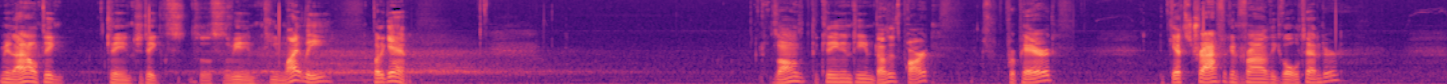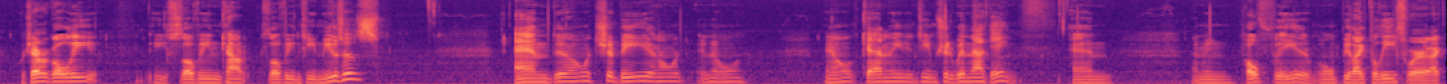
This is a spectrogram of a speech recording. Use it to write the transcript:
I mean, I don't think Canadians should take the Slovenian team lightly, but again, as long as the Canadian team does its part, it's prepared, it gets traffic in front of the goaltender. Whichever goalie the Slovene count, Slovene team uses, and you know it should be you know you know you know the Canadian team should win that game, and I mean hopefully it won't be like the Leafs where like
